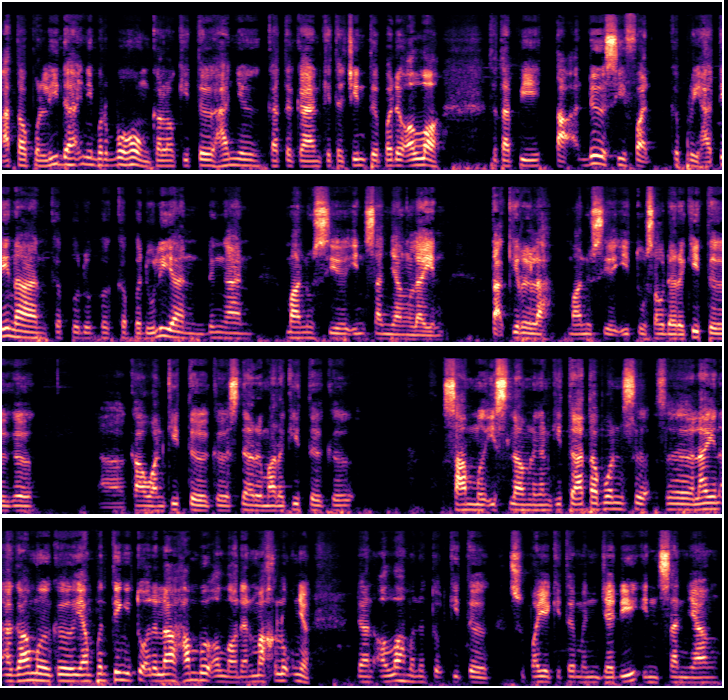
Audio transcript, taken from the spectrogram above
ataupun lidah ini berbohong kalau kita hanya katakan kita cinta pada Allah tetapi tak ada sifat keprihatinan, kepedulian dengan manusia insan yang lain. Tak kiralah manusia itu saudara kita ke, uh, kawan kita ke, saudara mara kita ke, sama Islam dengan kita ataupun selain agama ke, yang penting itu adalah hamba Allah dan makhluknya dan Allah menuntut kita supaya kita menjadi insan yang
